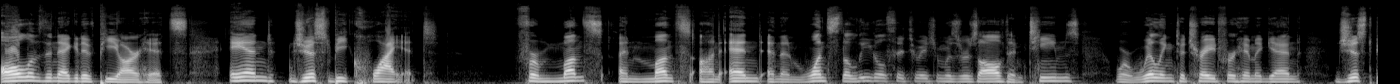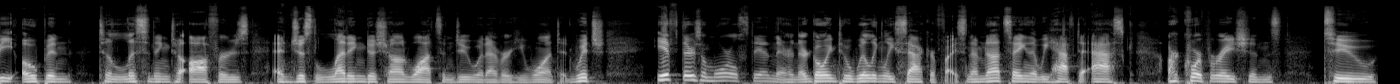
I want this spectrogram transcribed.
all of the negative PR hits and just be quiet for months and months on end. And then once the legal situation was resolved and teams were willing to trade for him again, just be open to listening to offers and just letting Deshaun Watson do whatever he wanted, which if there's a moral stand there and they're going to willingly sacrifice, and I'm not saying that we have to ask our corporations to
